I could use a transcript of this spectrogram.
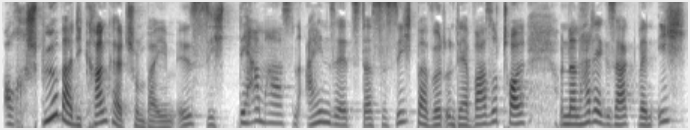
auch spürbar die Krankheit schon bei ihm ist, sich dermaßen einsetzt, dass es sichtbar wird. Und der war so toll. Und dann hat er gesagt, wenn ich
